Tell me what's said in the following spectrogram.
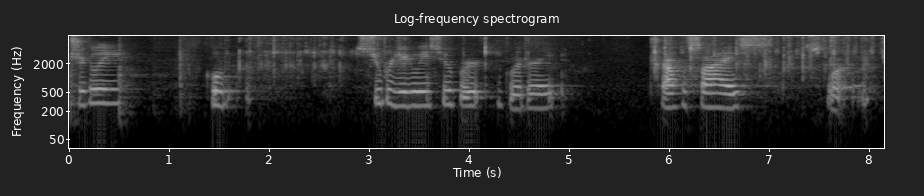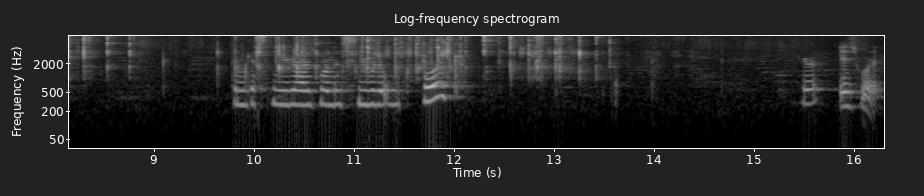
jiggly gl super jiggly super glittery travel size slime I'm guessing you guys want to see what it looks like here is what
